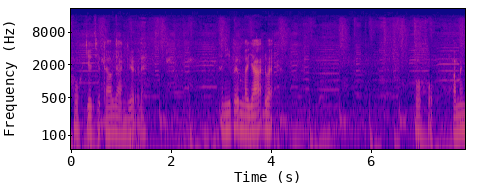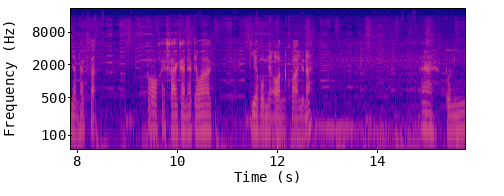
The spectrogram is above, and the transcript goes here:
โหเกียร์เจ็ดดาวอย่างเยอะเลย อันนี้เพิ่มระยะด้วย โอ้โห ความแม่นยำทักษะ ก็คล้ายๆกันนะ แต่ว่าเกียร์ผมยังอ่อนกว่าอยู่นะ อ่า ตัวนี้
